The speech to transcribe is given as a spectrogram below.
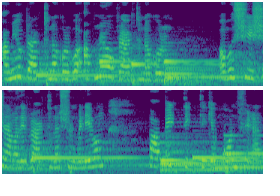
আমিও প্রার্থনা করব, আপনারাও প্রার্থনা করুন। অবশ্যই ঈশ্বর আমাদের প্রার্থনা শুনবেন এবং পাপের দিক থেকে মন ফেরান।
